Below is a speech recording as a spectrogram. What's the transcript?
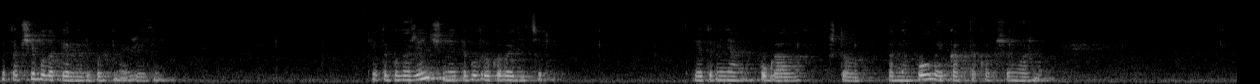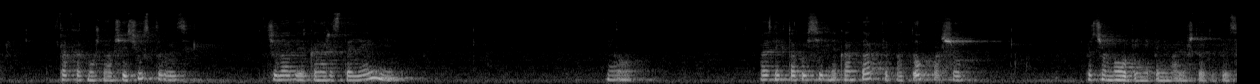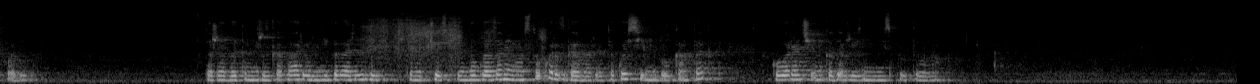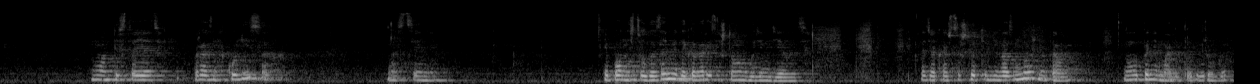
Это вообще была первая любовь в моей жизни. Это была женщина, это был руководитель. И это меня пугало, что однополые, как так вообще можно? Как так можно вообще чувствовать человека на расстоянии? Но возник такой сильный контакт, и поток пошел. Причем мы обе не понимали, что это происходит. Даже об этом не разговаривали, не говорили, что мы чувствуем. Но глазами мы столько разговаривали, такой сильный был контакт, какого раньше я никогда в жизни не испытывала. Мы могли стоять в разных кулисах на сцене и полностью глазами договориться, что мы будем делать. Хотя кажется, что это невозможно там, но мы понимали друг друга.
